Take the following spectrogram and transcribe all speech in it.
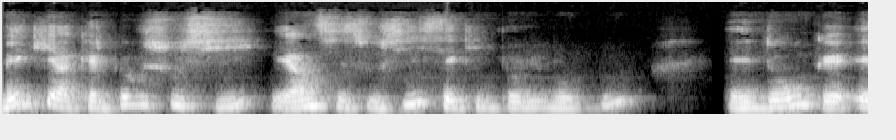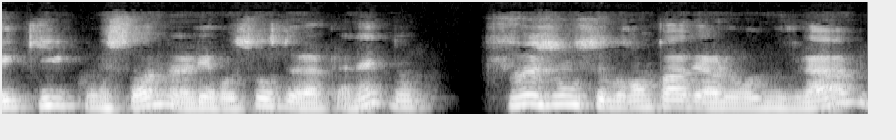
mais qui a quelques soucis. Et un de ces soucis, c'est qu'il pollue beaucoup et donc et, qu'il consomme les ressources de la planète. Donc, faisons ce grand pas vers le renouvelable.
